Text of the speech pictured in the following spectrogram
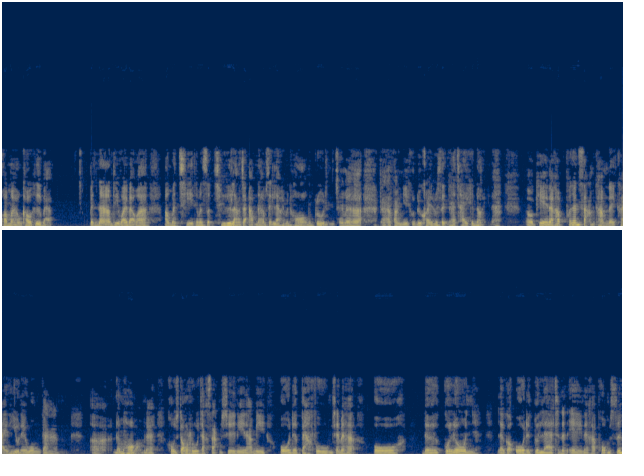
ความหมายของเขาคือแบบ เป็นน้ำที่ไว้แบบว่า เอามาฉีดให้มันสดชื่นหลังจากอาบน้ำเสร็จแล้วให้มันหอมกรุ่นใช่ไหมฮะนะฟังนี้คุณดูค่อยรู้สึกน่าใช้ขึ้นหน่อยนะโอเคนะครับเพราะฉะนั้นสามคำในใครที่อยู่ในวงการน้ำหอมนะคงจะต้องรู้จักสามชื่อนี้นะมี eau de parfum ใช่ไหมฮะ eau de cologne แล้วก็ eau de toilette นั่นเองนะครับผมซึ่ง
